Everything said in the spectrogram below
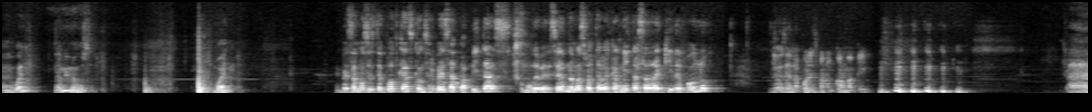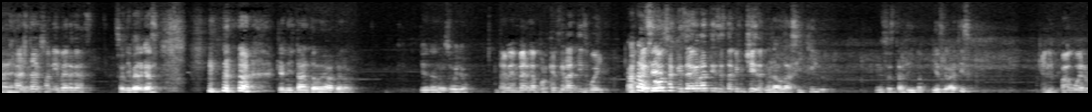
Ah, bueno, a mí me gusta. Bueno, empezamos este podcast con cerveza, papitas, como debe de ser. Nada más falta la carnita asada aquí de fondo. Luego se la pones con el corma aquí. Ay, Hashtag Sony Vergas. Sony Vergas. que ni tanto, ¿verdad? Pero tiene lo suyo. Está bien verga porque es gratis, güey. Ah, sí. cosa que sea gratis está bien chida. El Audacity, güey. Eso está lindo y es gratis. El Power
